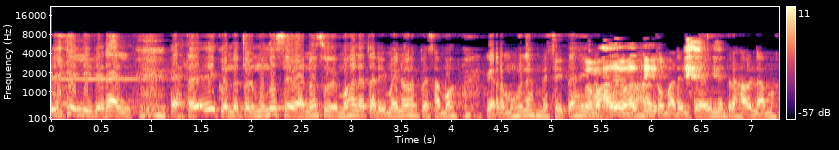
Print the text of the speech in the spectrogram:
Literal. Eh, cuando todo el mundo se va, nos subimos a la tarima y nos empezamos, agarramos unas mesitas y Vamos nos a, tomar el té ahí mientras hablamos.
